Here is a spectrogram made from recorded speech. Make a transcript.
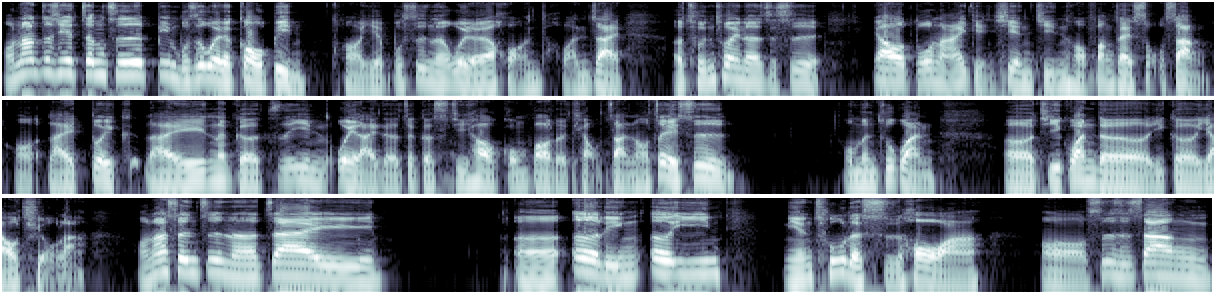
哦，那这些增资并不是为了诟病。哦，也不是呢，为了要还还债，而纯粹呢，只是要多拿一点现金哦，放在手上哦，来对来那个支应未来的这个十七号公报的挑战哦，这也是我们主管呃机关的一个要求啦。哦，那甚至呢，在呃二零二一年初的时候啊，哦，事实上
